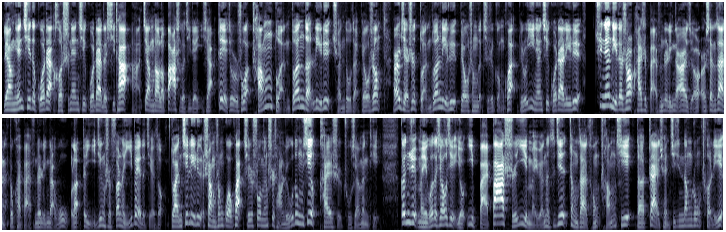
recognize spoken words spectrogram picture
两年期的国债和十年期国债的息差啊，降到了八十个基点以下。这也就是说，长短端的利率全都在飙升，而且是短端利率飙升的其实更快。比如一年期国债利率。去年底的时候还是百分之零点二九，而现在呢都快百分之零点五五了，这已经是翻了一倍的节奏。短期利率上升过快，其实说明市场流动性开始出现问题。根据美国的消息，有一百八十亿美元的资金正在从长期的债券基金当中撤离。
